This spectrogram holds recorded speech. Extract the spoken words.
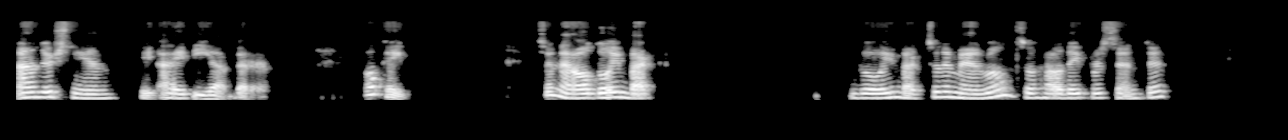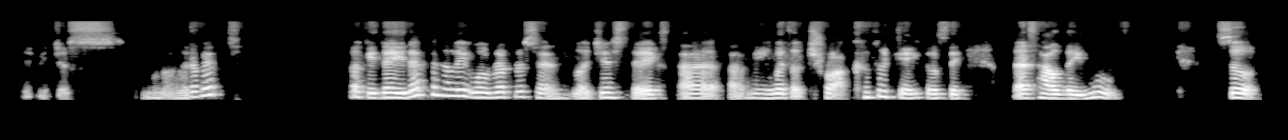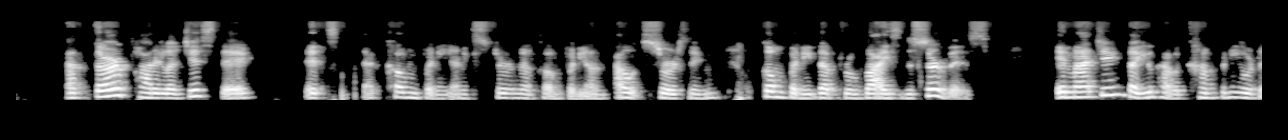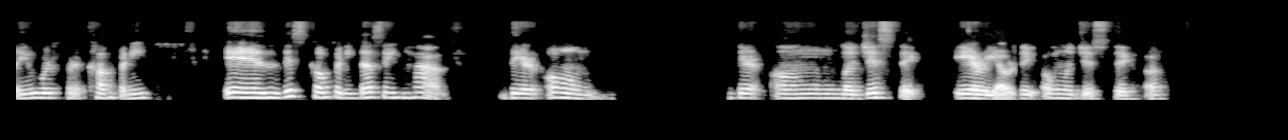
understand the idea better. Okay. So now going back, going back to the manual, so how they present it. Let me just move a little bit. Okay, they definitely will represent logistics, uh, I mean, with a truck, okay, because they, that's how they move. So a third party logistic, it's a company, an external company, an outsourcing company that provides the service. Imagine that you have a company or that you work for a company and this company doesn't have their own their own logistic area or their own logistic uh,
